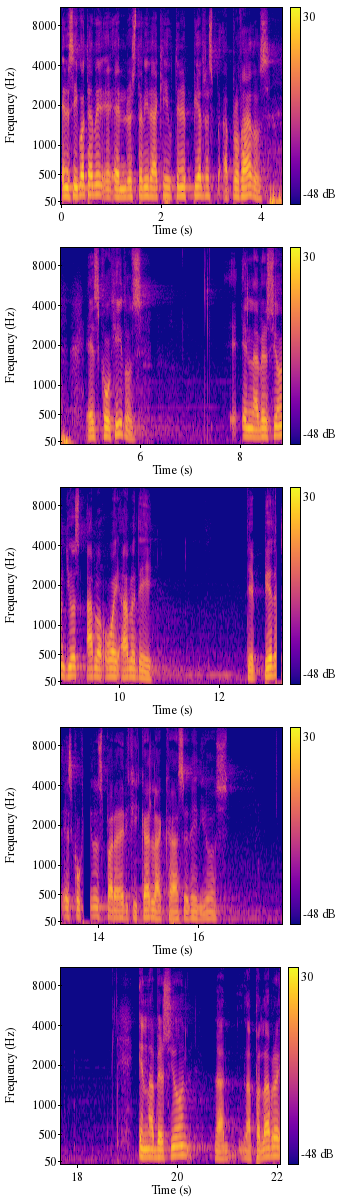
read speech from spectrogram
En también en nuestra vida hay que tener piedras aprobados, escogidos en la versión Dios habla hoy, habla de, de piedras escogidas para edificar la casa de Dios. En la versión, la, la palabra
